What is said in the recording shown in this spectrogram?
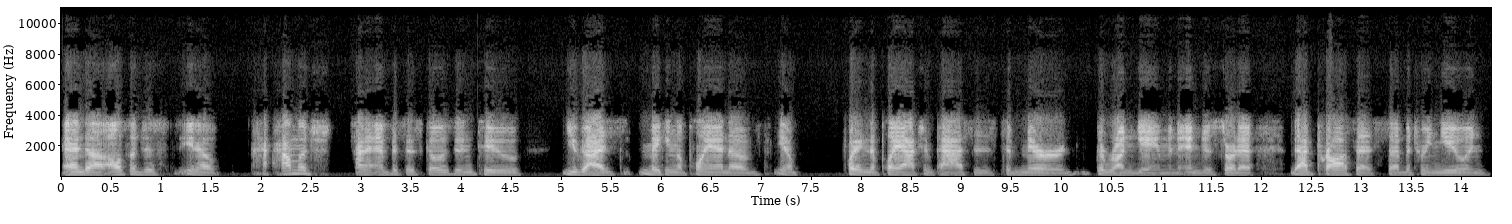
And uh, also, just you know, h- how much kind of emphasis goes into you guys making a plan of you know putting the play action passes to mirror the run game and, and just sort of that process uh, between you and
